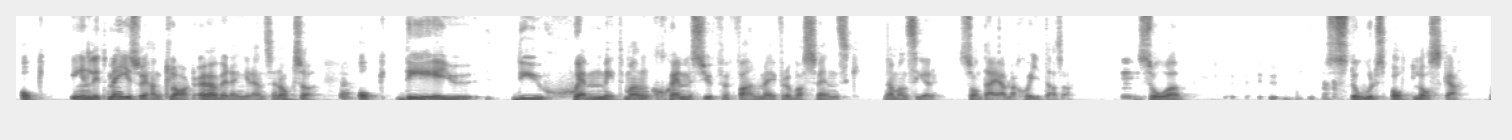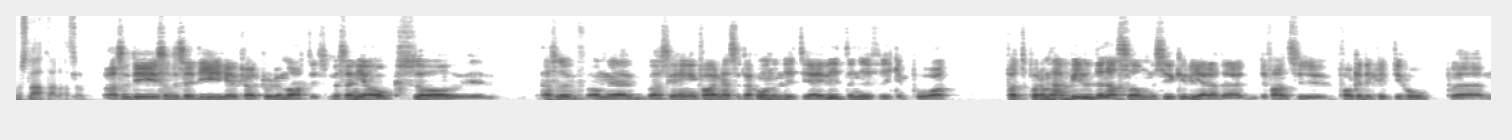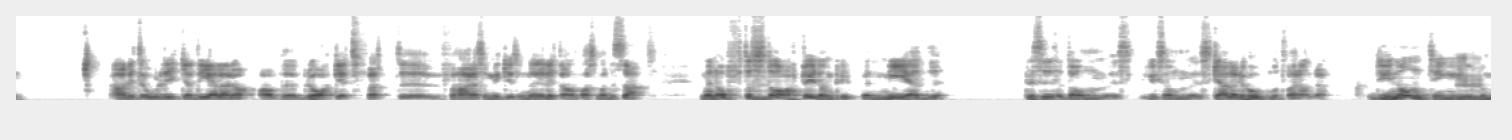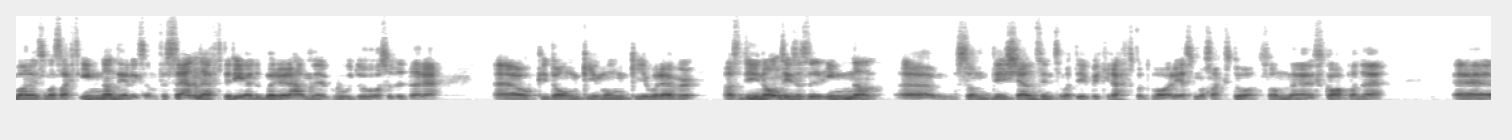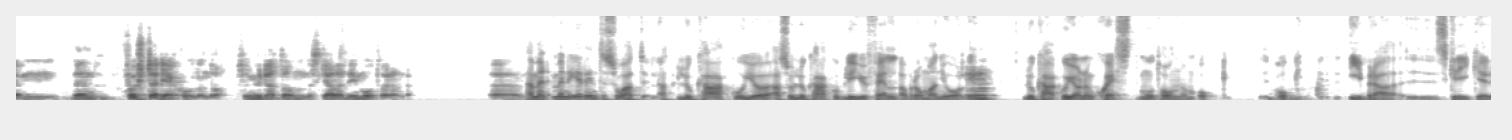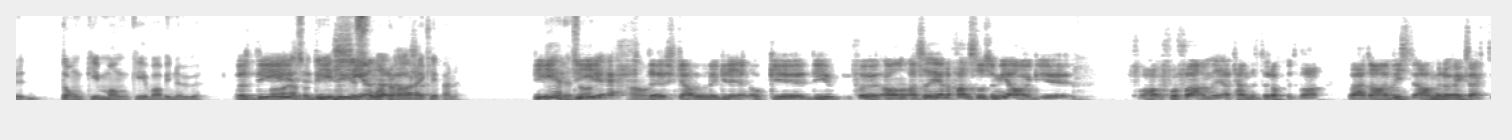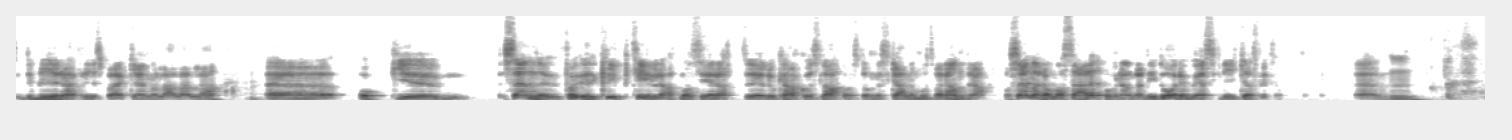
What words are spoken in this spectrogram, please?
Och enligt mig så är han klart över den gränsen också. Och det är ju, det är ju skämmigt. Man skäms ju för fan mig för att vara svensk när man ser sånt där jävla skit alltså. Så stor spottloska på Zlatan alltså. Alltså det är som du säger, det är helt klart problematiskt. Men sen är jag också, alltså om jag bara ska hänga kvar i den här situationen lite, jag är lite nyfiken på för att på de här bilderna som cirkulerade, det fanns ju, folk hade klippt ihop eh, ja, lite olika delar då, av bråket för att eh, få höra så mycket som möjligt om vad som hade sagts. Men ofta mm. startar ju de klippen med precis att de liksom skallar ihop mot varandra. Det är ju någonting mm. uppenbarligen som har sagts innan det liksom. För sen efter det, då börjar det här med voodoo och så vidare. Uh, och donkey, monkey, whatever. Alltså det är ju någonting som sägs innan. Uh, som det känns inte som att det är bekräftat vad det är som har sagts då. Som uh, skapade ehm, den första reaktionen då. Som gjorde att de skallade emot varandra. Ja, men, men är det inte så att, att Lukaku gör, alltså Lukaku blir ju fälld av Romagnoli. Mm. Lukaku gör en gest mot honom och, och Ibra skriker Donkey Monkey vad vi nu... Alltså det, är, alltså, det, det, är, är svårt att höra alltså. i klippen. Det är, är det, det är efter ja. skallgrejen och eh, det är för, alltså i alla fall så som jag eh, får för mig att händelseförloppet var, var att ja visst, ja men exakt, det blir den här frisparken och la la la. Uh, och uh, Sen för, klipp till att man ser att eh, Lukaku och Zlatan står med skallen mot varandra. Och sen när de har säret på varandra, det är då det börjar skrikas liksom. Um. Mm.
